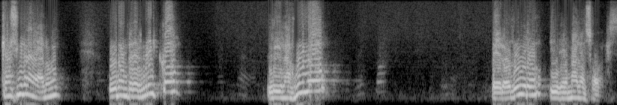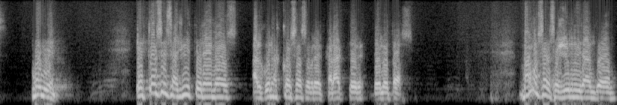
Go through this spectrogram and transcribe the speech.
Casi nada, ¿no? Un hombre rico, linajulo, pero duro y de malas obras. Muy bien. Entonces allí tenemos algunas cosas sobre el carácter de los dos. Vamos a seguir mirando.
